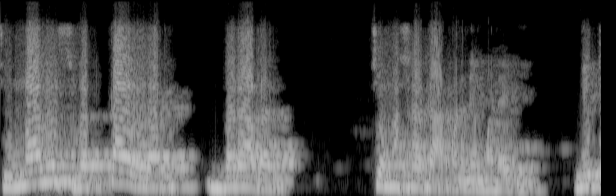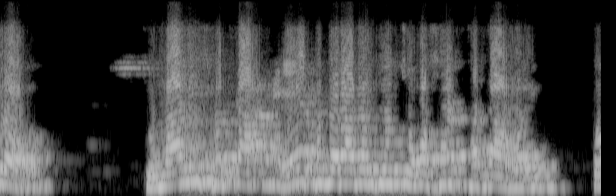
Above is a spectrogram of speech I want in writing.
ચુમ્માલીસ વત્તા એફ, બરાબર ચોસઠ આપણને મળે છે. મિત્રો, ચુમ્માલીસ વત્તા એફ બરાબર જો ચોસઠ થતા હોય, તો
